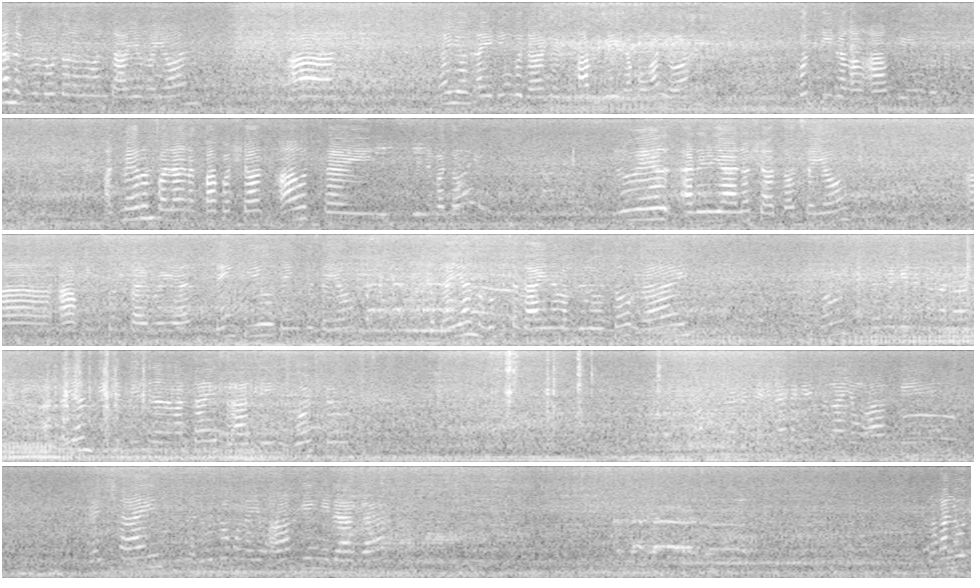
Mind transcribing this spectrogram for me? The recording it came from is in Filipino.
Ayan, nagluluto na naman tayo ngayon. At ngayon ay linggo dahil half day ako ngayon. Konti lang ang aking luluto. At meron palang nagpapa-shout out kay, sino ba to? Ruel Arellano, shout out sa'yo. Ah, aking subscriber yan. Thank you, thank you sa'yo. At ayan, mag-umpisa tayo na magluluto, guys. So, lalagyan na naman natin yung, at ayan, busy-busy na naman tayo sa ating negosyo. So, ilalagay ko na yung aking red chives. Naluto ko na yung aking nilaga.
